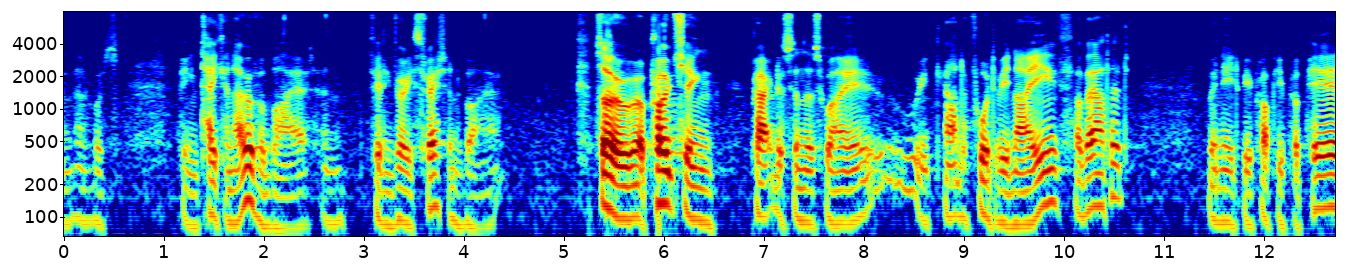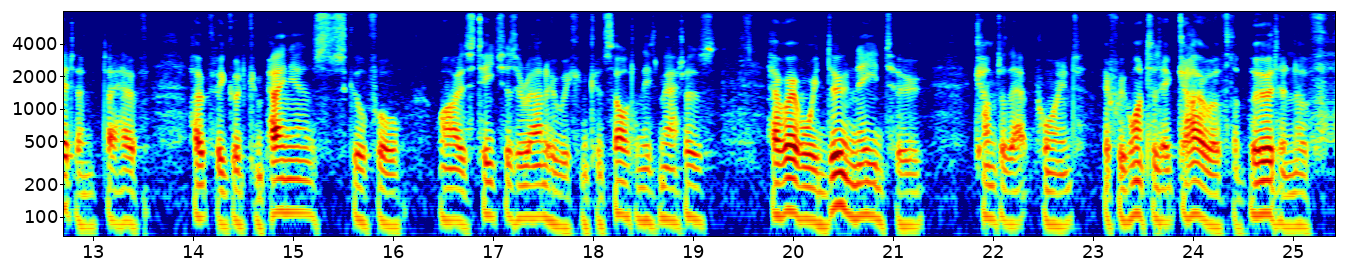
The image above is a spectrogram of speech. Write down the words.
And I was being taken over by it and feeling very threatened by it. So approaching practice in this way, we can't afford to be naive about it. We need to be properly prepared and to have hopefully good companions, skillful, wise teachers around who we can consult on these matters. However, we do need to come to that point if we want to let go of the burden of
